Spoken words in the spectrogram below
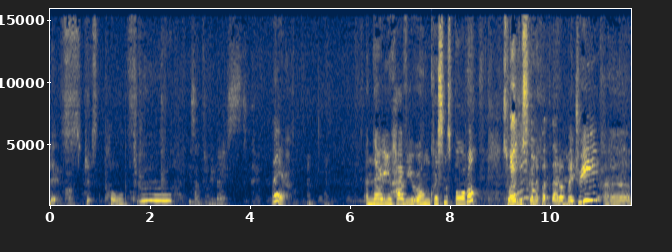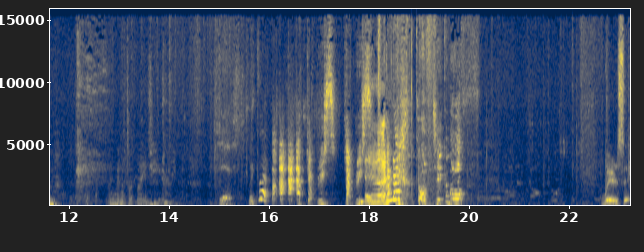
let's just pull through there and there you have your own christmas bauble so i'm just going to put that on my tree um, i'm going to put mine here Yes. like that Ah, ah, ah, ah, Jack Rees. Jack Rees. And- Jack Rees. Don't take them off. Where is it?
